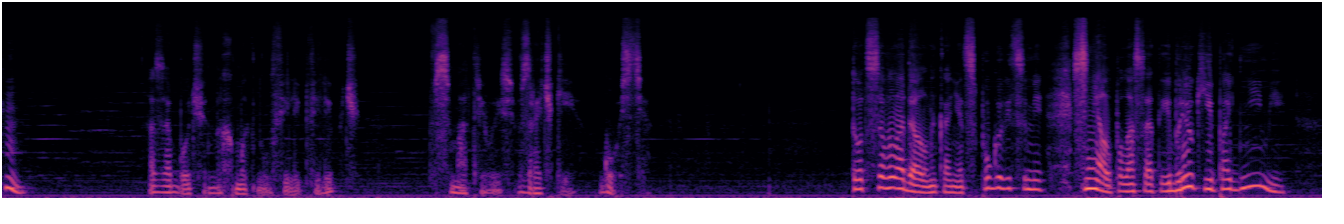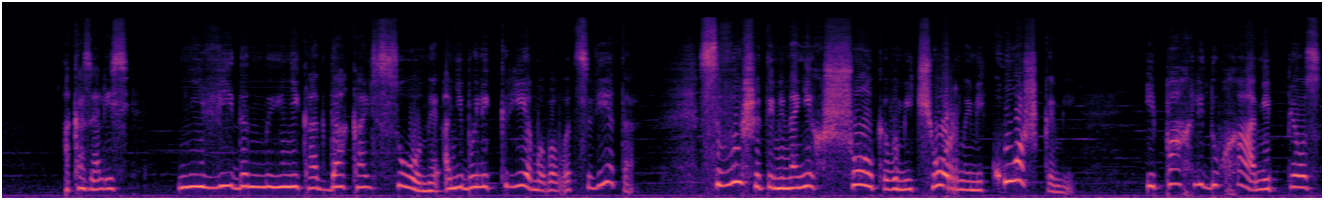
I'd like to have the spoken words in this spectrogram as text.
Хм. Озабоченно хмыкнул Филипп Филиппович, всматриваясь в зрачки гостя. Тот совладал, наконец, с пуговицами, снял полосатые брюки, и под ними оказались невиданные никогда кальсоны. Они были кремового цвета, с вышитыми на них шелковыми черными кошками и пахли духами. Пес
